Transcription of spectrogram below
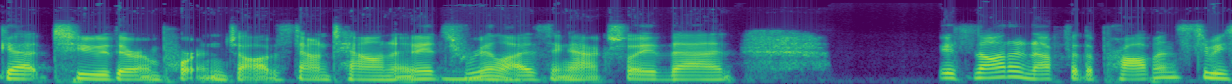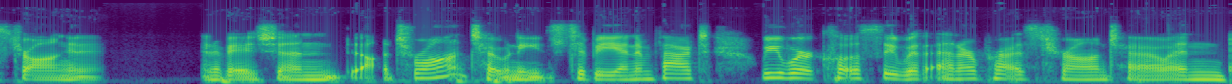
get to their important jobs downtown. And it's mm-hmm. realizing actually that it's not enough for the province to be strong in innovation. Uh, Toronto needs to be. And in fact, we work closely with Enterprise Toronto, and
